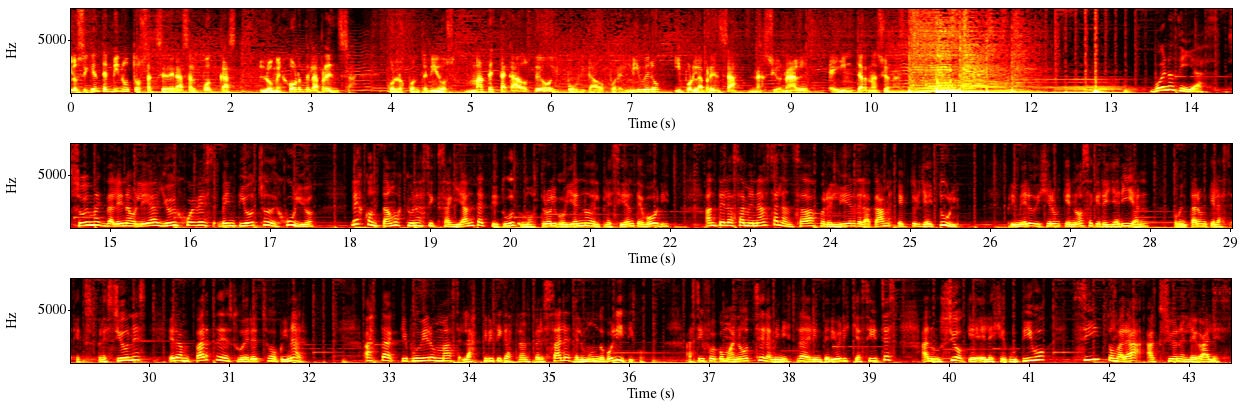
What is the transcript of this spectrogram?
En los siguientes minutos accederás al podcast Lo mejor de la prensa, con los contenidos más destacados de hoy publicados por el libro y por la prensa nacional e internacional. Buenos días, soy Magdalena Olea y hoy jueves 28 de julio les contamos que una zigzagueante actitud mostró el gobierno del presidente Boric ante las amenazas lanzadas por el líder de la CAM, Héctor Yaitul. Primero dijeron que no se querellarían, comentaron que las expresiones eran parte de su derecho a opinar, hasta que pudieron más las críticas transversales del mundo político. Así fue como anoche la ministra del Interior, Isquia anunció que el Ejecutivo sí tomará acciones legales.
